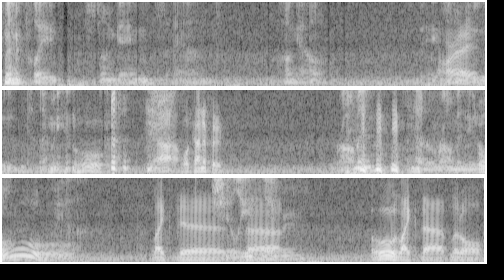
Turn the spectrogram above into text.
I played some games and hung out. and ate All some right. food. I mean, Ooh, yeah. What kind of food? ramen. I had a ramen noodle. Ooh. Yeah. Like the Chili the- flavor. Oh, like the little,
